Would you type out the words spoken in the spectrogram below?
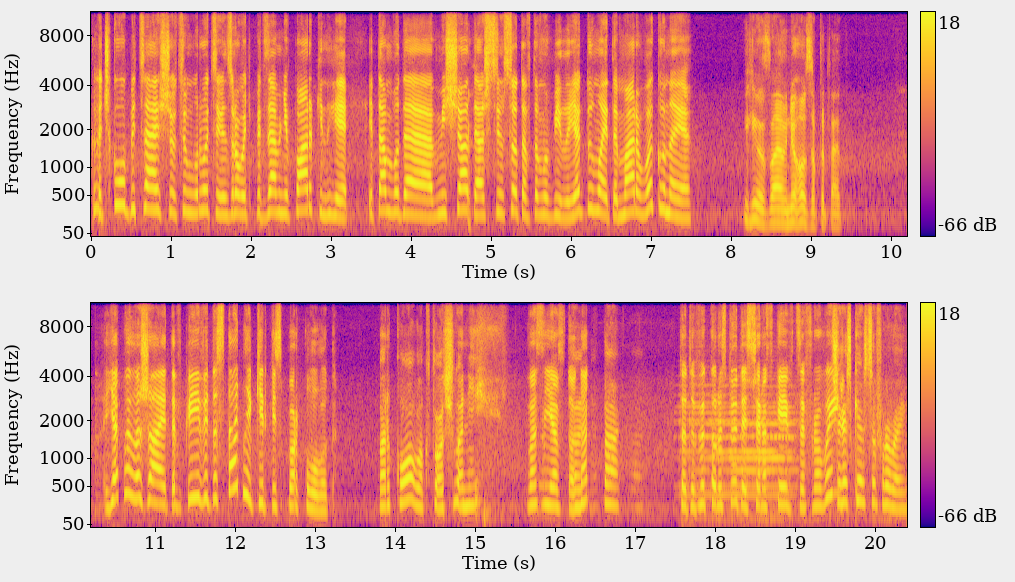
Кличко обіцяє, що в цьому році він зробить підземні паркінги, і там буде вміщати аж 700 автомобілів. Як думаєте, мер виконає? Не знаю, в нього запитати. Як ви вважаєте, в Києві достатня кількість парковок? Парковок точно ні. У вас є авто, так? Так. Тобто ви користуєтесь через Київ цифровий, Через Київ цифровий.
